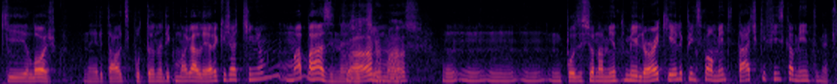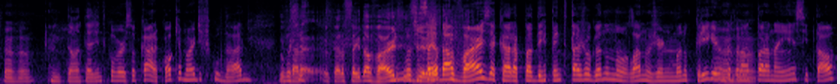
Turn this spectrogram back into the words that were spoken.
que lógico, né, ele tava disputando ali com uma galera que já tinha um- uma base, né? já Claro, tinha uma, um, um- um- um- posicionamento melhor que ele, principalmente tático e fisicamente, né? Aham. Então até a gente conversou, cara, qual que é a maior dificuldade de O, você, cara, o cara sair da Várzea você direto. sair da várzea, cara, pra de repente estar jogando no- lá no Germano Krieger, no Aham. Campeonato Paranaense e tal.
